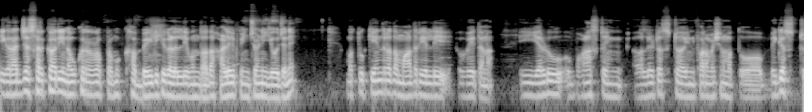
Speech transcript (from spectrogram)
ಈಗ ರಾಜ್ಯ ಸರ್ಕಾರಿ ನೌಕರರ ಪ್ರಮುಖ ಬೇಡಿಕೆಗಳಲ್ಲಿ ಒಂದಾದ ಹಳೆ ಪಿಂಚಣಿ ಯೋಜನೆ ಮತ್ತು ಕೇಂದ್ರದ ಮಾದರಿಯಲ್ಲಿ ವೇತನ. ಈ ಎರಡು ಬಹಳಷ್ಟು ಇನ್ ಲೇಟೆಸ್ಟ್ ಇನ್ಫಾರ್ಮೇಷನ್ ಮತ್ತು ಬಿಗ್ಗೆಸ್ಟ್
